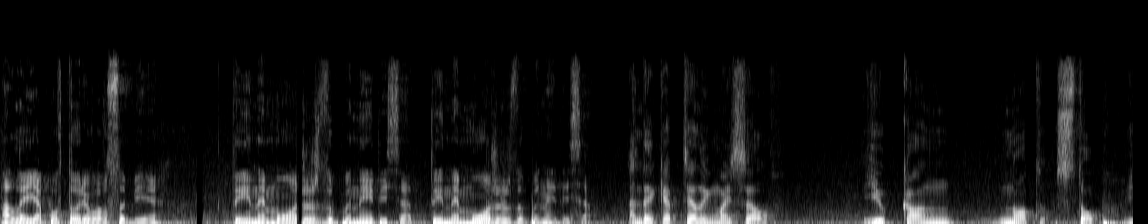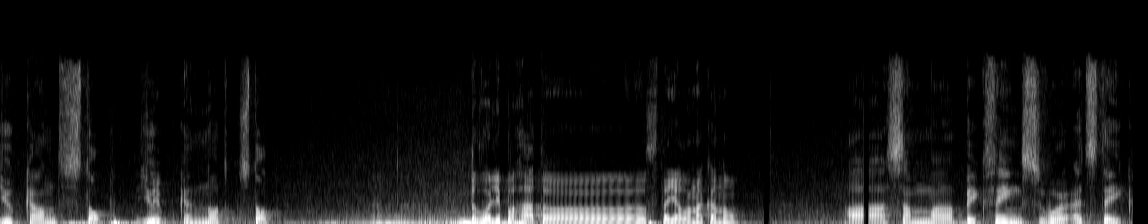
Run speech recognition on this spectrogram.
Але я повторював собі: ти не можеш зупинитися, ти не можеш зупинитися. And I kept telling myself, you can not stop. You can't stop. You cannot stop. Доволі багато стояло на кону. Uh, some uh, big things were at stake.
